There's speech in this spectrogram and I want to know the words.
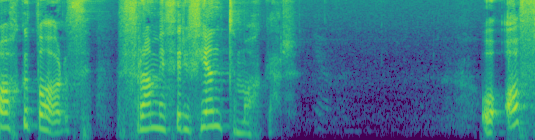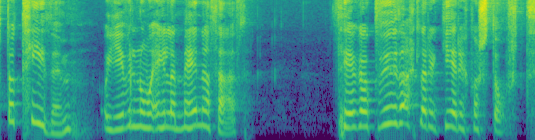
okkur borð frammi fyrir fjöndum okkar. Og oft á tíðum, og ég vil nú eiginlega meina það, þegar Guð ætlar að gera eitthvað stórt,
